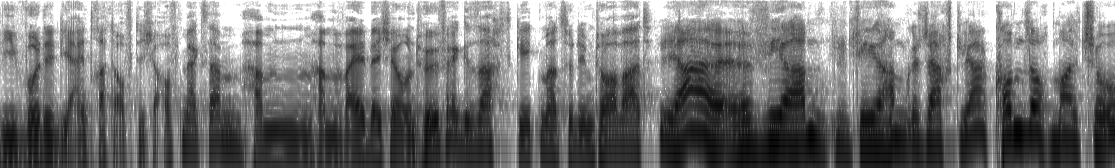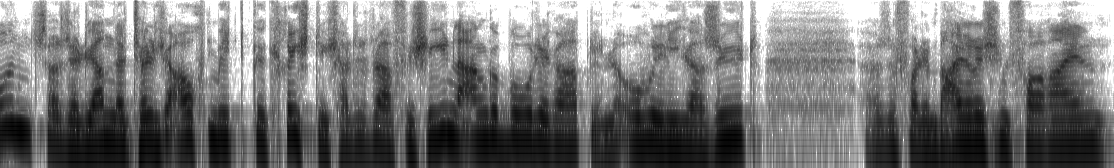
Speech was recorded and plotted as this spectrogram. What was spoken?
Wie wurde die Eintracht auf dich aufmerksam? Haben, haben Weilbecher und Höfer gesagt, geht mal zu dem Torwart? Ja, äh, wir haben, die haben gesagt, ja, komm doch mal zu uns. Also die haben natürlich auch mitgekriegt. Ich hatte da verschiedene Angebote gehabt in der Oberliga Süd, also von den bayerischen Vereinen.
